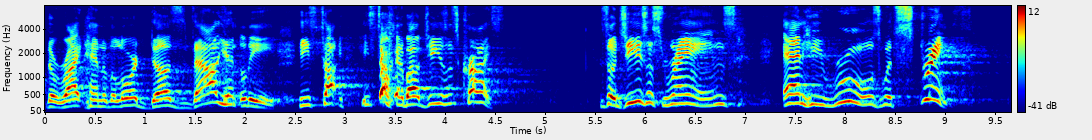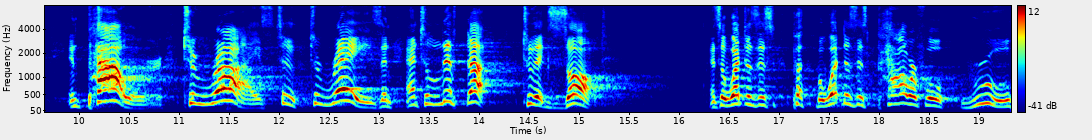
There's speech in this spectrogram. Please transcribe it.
The right hand of the Lord does valiantly. He's, he's talking about Jesus Christ. So Jesus reigns and he rules with strength and power to rise, to, to raise, and, and to lift up, to exalt. And so, what does this, but what does this powerful rule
